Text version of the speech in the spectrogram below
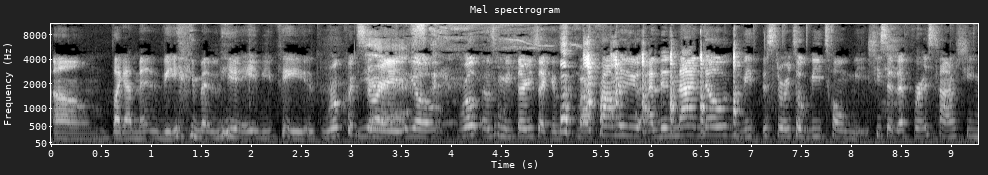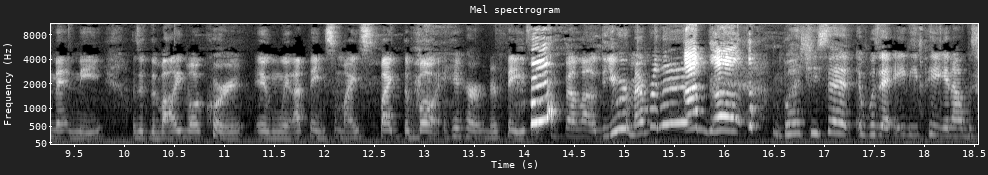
Um, like I met V, met via AVP. Real quick story, yes. yo. Real, it's gonna be thirty seconds. I promise you, I did not know v, the story till V told me. She said the first time she met me was at the volleyball court, and when I think somebody spiked the ball, and hit her in her face, and she fell out. Do you remember this? I don't. But she said it was at ADP, and I was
